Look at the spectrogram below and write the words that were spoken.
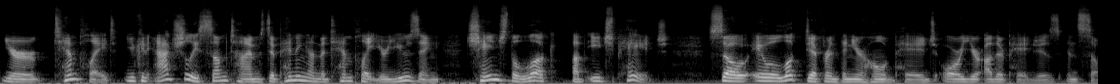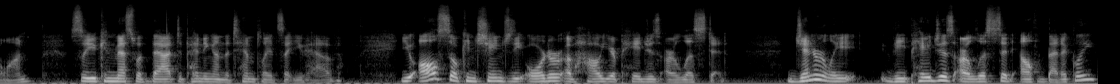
your template, you can actually sometimes, depending on the template you're using, change the look of each page. So it will look different than your home page or your other pages and so on. So you can mess with that depending on the templates that you have. You also can change the order of how your pages are listed. Generally, the pages are listed alphabetically.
